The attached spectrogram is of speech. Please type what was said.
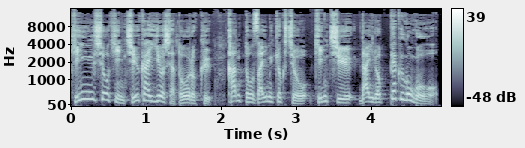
金融商品仲介業者登録、関東財務局長、金中第605号。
